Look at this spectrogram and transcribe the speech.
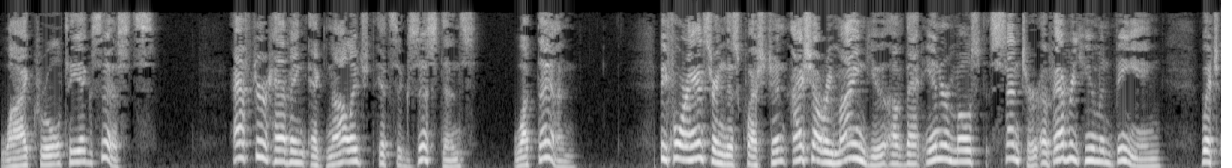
why cruelty exists. After having acknowledged its existence, what then? Before answering this question, I shall remind you of that innermost center of every human being which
